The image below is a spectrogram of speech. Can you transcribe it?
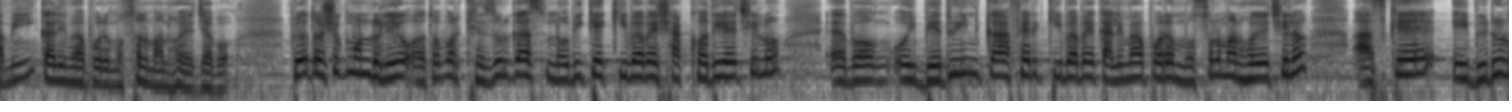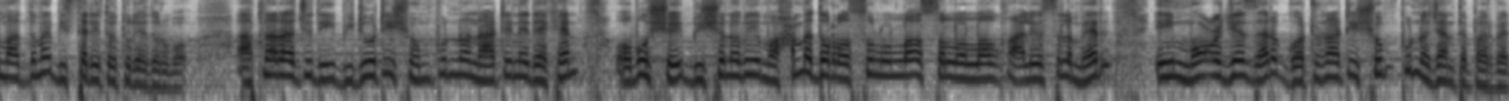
আমি কালিমা পরে মুসলমান হয়ে যাব। প্রিয় দর্শক মণ্ডলী, অতপর খেজুর গাছ নবীকে কীভাবে সাক্ষ্য দিয়েছিল এবং ওই বেদুইন কাফের কীভাবে কালিমা পরে মুসলমান হয়েছিল, আজকে এই ভিডিওর মাধ্যমে বিস্তারিত তুলে ধরব। আপনারা যদি ভিডিওটি সম্পূর্ণ না টেনে দেখেন, অবশ্যই বিশ্বনবী মোহাম্মদুর রসুল্লাহ সাল্লাহ আলী আসলামের এই মজেজার ঘটনাটি সম্পূর্ণ জানতে পারবেন।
